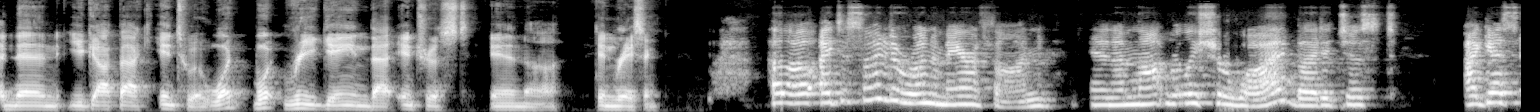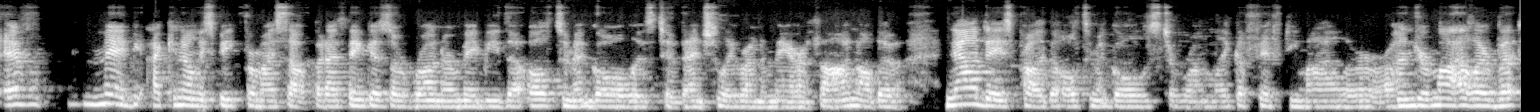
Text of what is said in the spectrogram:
and then you got back into it. What what regained that interest in uh, in racing? Uh, I decided to run a marathon, and I'm not really sure why, but it just, I guess, every, maybe I can only speak for myself, but I think as a runner, maybe the ultimate goal is to eventually run a marathon. Although nowadays, probably the ultimate goal is to run like a 50 miler or a 100 miler. But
